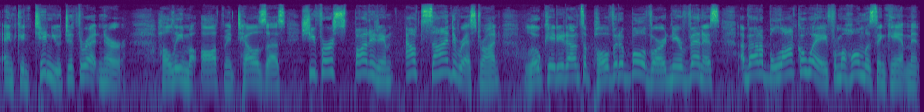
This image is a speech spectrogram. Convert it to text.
and continued to threaten her. Halima Othman tells us she first spotted him outside the restaurant located on Sepulveda Boulevard near Venice, about a block away from a homeless encampment.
